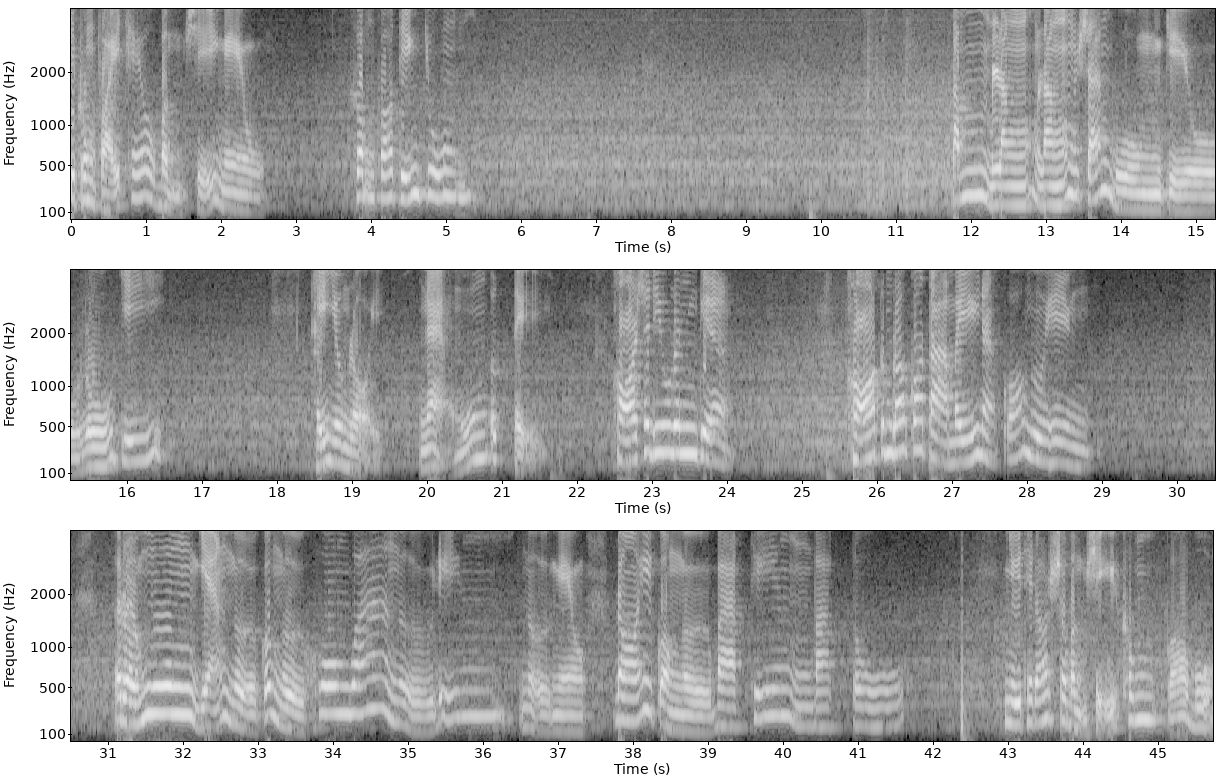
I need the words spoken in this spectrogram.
chứ không phải theo bần sĩ nghèo. Không có tiếng chuông. Tâm lặng lặng sáng buồn chiều rủ chí. Thấy nhân loại ngàn muốn ức tỵ, họ sẽ điêu linh kìa. Họ trong đó có tà mỹ nè có người hiền rồi muôn dạng người có người khôn quá người điên người nghèo. Đói còn người bạc thiên, bạc tù. Như thế đó sao bằng sĩ không có buồn,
